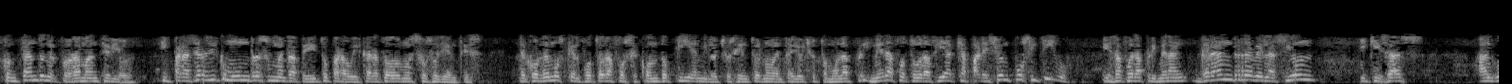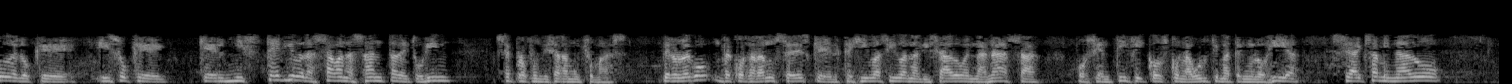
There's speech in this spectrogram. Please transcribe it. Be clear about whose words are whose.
Speaker 1: contando en el programa anterior. Y para hacer así como un resumen rapidito para ubicar a todos nuestros oyentes, recordemos que el fotógrafo Secondo Pía en 1898 tomó la primera fotografía que apareció en positivo. Y esa fue la primera gran revelación y quizás algo de lo que hizo que, que el misterio de la sábana santa de Turín se profundizara mucho más. Pero luego recordarán ustedes que el tejido ha sido analizado en la NASA por científicos con la última tecnología. Se ha examinado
